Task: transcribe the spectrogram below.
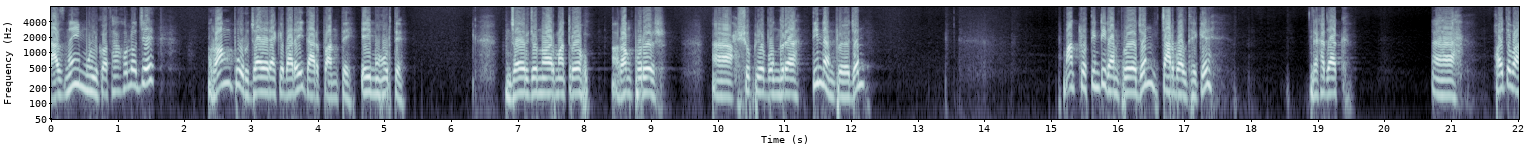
কাজ নেই। মূল কথা হলো যে রংপুর জয়ের একেবারেই দ্বার প্রান্তে এই মুহূর্তে। জয়ের জন্য আর মাত্র রংপুরের সুপ্রিয় বন্ধুরা তিন রান প্রয়োজন। মাত্র তিনটি রান প্রয়োজন চার বল থেকে। দেখা যাক হয়তোবা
